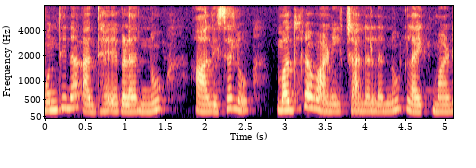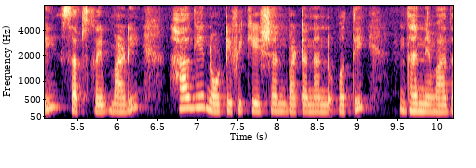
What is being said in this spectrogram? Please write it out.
ಮುಂದಿನ ಅಧ್ಯಾಯಗಳನ್ನು ಆಲಿಸಲು ಮಧುರವಾಣಿ ಚಾನಲನ್ನು ಲೈಕ್ ಮಾಡಿ, ಸಬ್ಸ್ಕ್ರೈಬ್ ಮಾಡಿ, ಹಾಗೆ ನೋಟಿಫಿಕೇಷನ್ ಬಟನನ್ನು ಒತ್ತಿ. ಧನ್ಯವಾದ.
